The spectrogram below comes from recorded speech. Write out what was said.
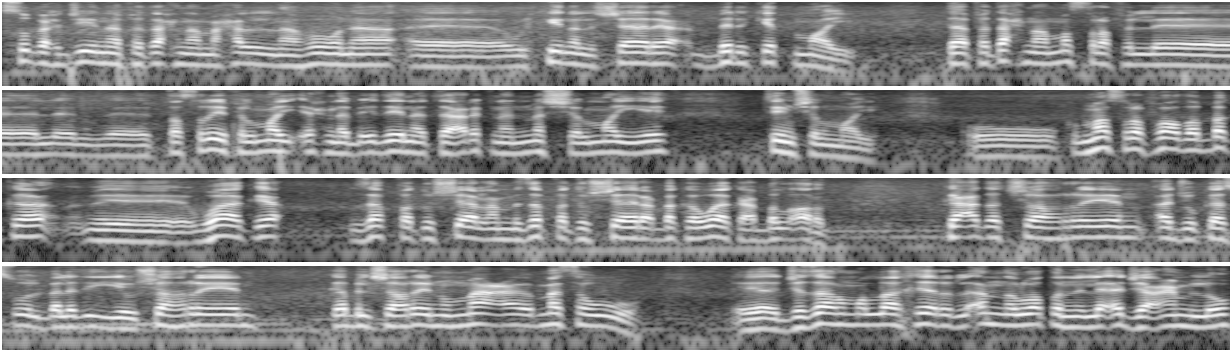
الصبح جينا فتحنا محلنا هنا آه، ولكينا للشارع بركة مي. فتحنا مصرف ال- ال- ال- التصريف المي إحنا بإيدينا تعرفنا نمشي المية تمشي المي. ومصرف هذا بكى آه، واقع. زفتوا الشارع لما زفتوا الشارع بكى واقع بالأرض. قعدت شهرين أجوا كاسوا البلديه وشهرين قبل شهرين وما ما سووه. آه، جزاهم الله خير الامن الوطني اللي أجى عمله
